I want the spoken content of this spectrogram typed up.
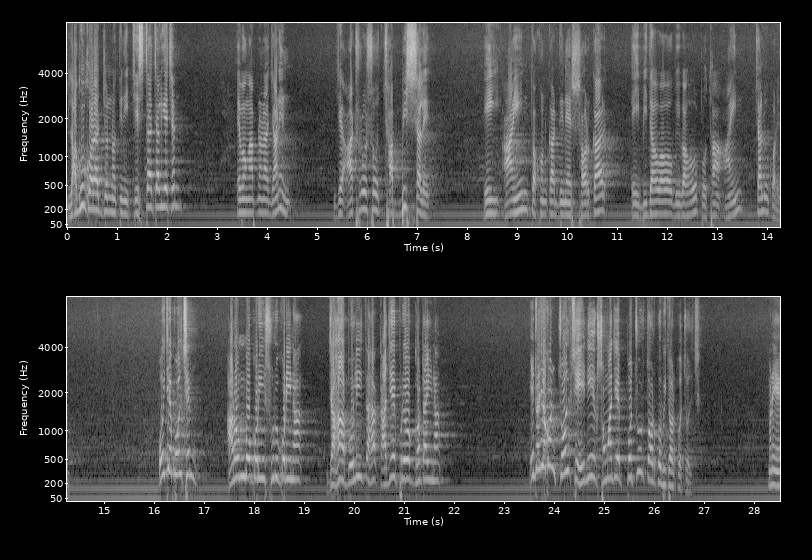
লাগু করার জন্য তিনি চেষ্টা চালিয়েছেন এবং আপনারা জানেন যে আঠেরোশো ছাব্বিশ সালে এই আইন, তখনকার দিনের সরকার এই বিধবা বিবাহ প্রথা আইন চালু করেন। ওই যে বলছেন আরম্ভ করি, শুরু করি না। যাহা বলি, তাহা কাজে প্রয়োগ ঘটাই না। এটা যখন চলছে এই নিয়ে সমাজে প্রচুর তর্ক বিতর্ক চলছে। মানে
